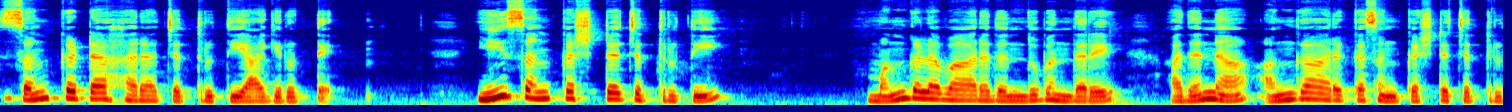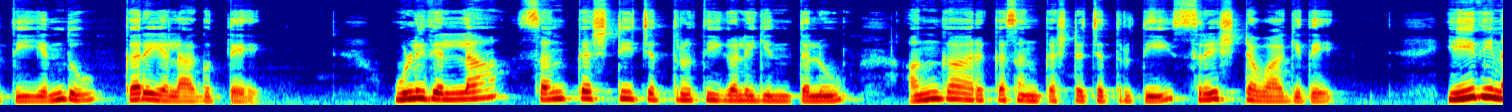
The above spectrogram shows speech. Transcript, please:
ಸಂಕಟಹರ ಚತುರ್ಥಿಯಾಗಿರುತ್ತೆ. ಈ ಸಂಕಷ್ಟ ಚತುರ್ಥಿ ಮಂಗಳವಾರದಂದು ಬಂದರೆ ಅದನ್ನು ಅಂಗಾರಕ ಸಂಕಷ್ಟ ಚತುರ್ಥಿ ಎಂದು ಕರೆಯಲಾಗುತ್ತೆ. ಉಳಿದೆಲ್ಲ ಸಂಕಷ್ಟಿ ಚತುರ್ಥಿಗಳಿಗಿಂತಲೂ ಅಂಗಾರಕ ಸಂಕಷ್ಟ ಚತುರ್ಥಿ ಶ್ರೇಷ್ಠವಾಗಿದೆ. ಈ ದಿನ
